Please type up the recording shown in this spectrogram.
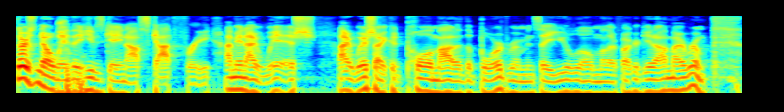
there's no way that he was getting off scot free I mean I wish I wish I could pull him out of the boardroom and say you little motherfucker get out of my room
